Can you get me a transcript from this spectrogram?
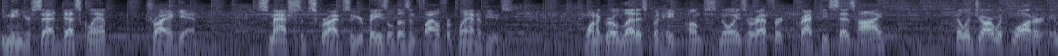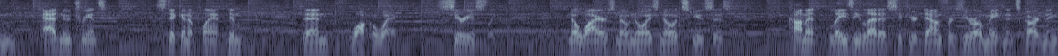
You mean your sad desk lamp? Try again. Smash subscribe so your basil doesn't file for plant abuse. Want to grow lettuce but hate pumps, noise, or effort? Kratky says hi? Fill a jar with water and add nutrients, stick in a plant dim, then walk away. Seriously. No wires, no noise, no excuses. Comment lazy lettuce if you're down for zero maintenance gardening.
